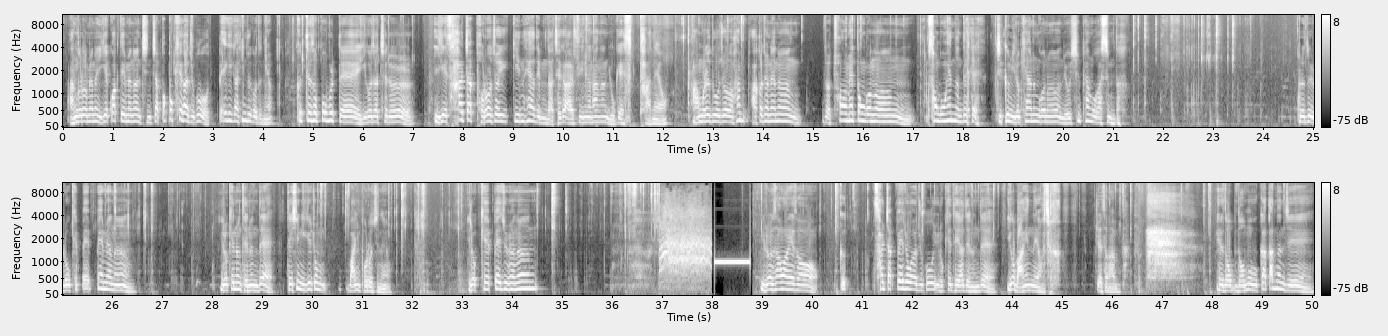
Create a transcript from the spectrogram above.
안 그러면은 이게 꽉 되면은 진짜 뻑뻑해가지고 빼기가 힘들거든요. 끝에서 뽑을 때 이거 자체를 이게 살짝 벌어져 있긴 해야 됩니다. 제가 알 수 있는 한은 요게 다네요. 아무래도 저 한, 아까 전에는 저 처음 했던 거는 성공했는데 지금 이렇게 하는 거는 요 실패한 것 같습니다. 그래도 이렇게 빼, 빼면은 이렇게는 되는데 대신 이게 좀 많이 벌어지네요. 이렇게 빼주면은 이런 상황에서 끝 살짝 빼줘가지고 이렇게 돼야 되는데 이거 망했네요. 저. 죄송합니다. 너, 너무 깎았는지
